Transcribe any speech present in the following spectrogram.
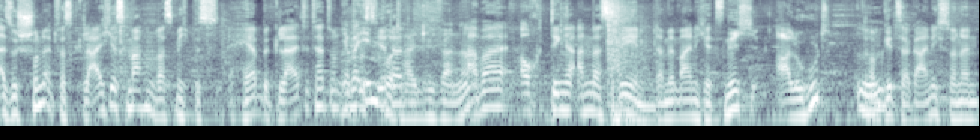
also schon etwas Gleiches machen, was mich bisher begleitet hat und ja, aber Input hat, halt liefern, ne? aber auch Dinge anders sehen. Damit meine ich jetzt nicht Aluhut, darum mhm. geht es ja gar nicht, sondern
